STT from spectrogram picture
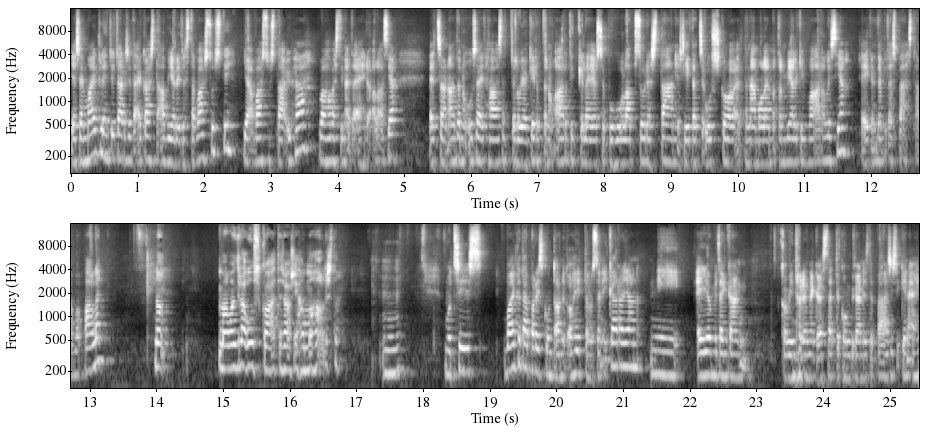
ja se Michaelin tytär sitä ekasta avioliitosta vastusti ja vastustaa yhä vahvasti näitä ehdonalaisia. Että se on antanut useita haastatteluja ja kirjoittanut artikkeleja, joissa puhuu lapsuudestaan ja siitä, että se uskoo, että nämä molemmat on vieläkin vaarallisia, eikä niitä pitäisi päästää vapaalle. No, mä voin kyllä uskoa, että se olisi ihan mahdollista. Mm. Mutta siis, vaikka tämä pariskunta on nyt ohittanut sen ikärajan, niin ei ole mitenkään kovin todennäköistä, että kumpikaan niistä pääsisi ikinä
